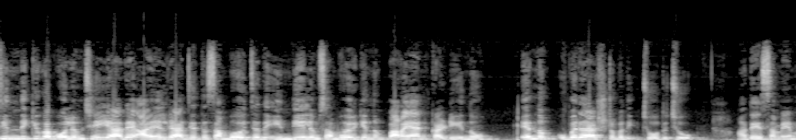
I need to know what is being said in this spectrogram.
ചിന്തിക്കുക പോലും ചെയ്യാതെ അയൽ രാജ്യത്ത് സംഭവിച്ചത് ഇന്ത്യയിലും സംഭവിക്കുന്നു പറയാൻ കഴിയുന്നു എന്നും ഉപരാഷ്ട്രപതി ചോദിച്ചു. അതേസമയം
